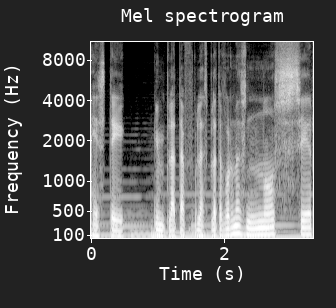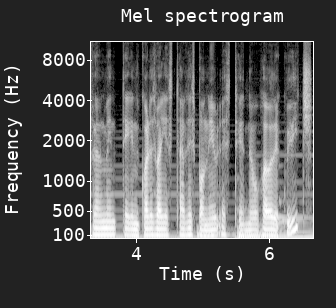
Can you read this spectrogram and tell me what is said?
Este, en las plataformas no sé realmente en cuáles vaya a estar disponible este nuevo juego de Quidditch.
